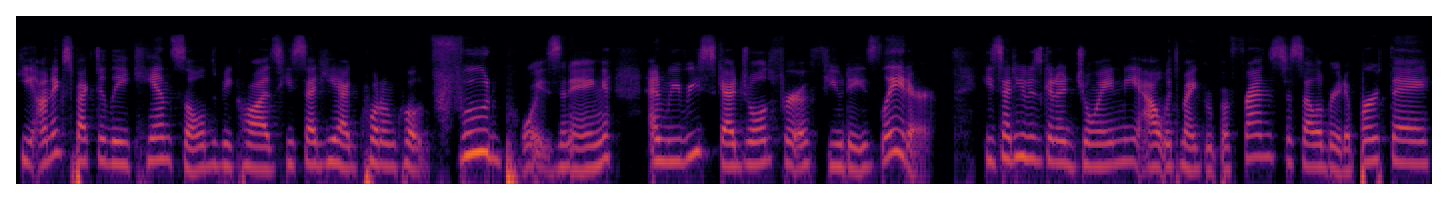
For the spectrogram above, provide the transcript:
He unexpectedly canceled because he said he had quote unquote food poisoning, and we rescheduled for a few days later. He said he was going to join me out with my group of friends to celebrate a birthday.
